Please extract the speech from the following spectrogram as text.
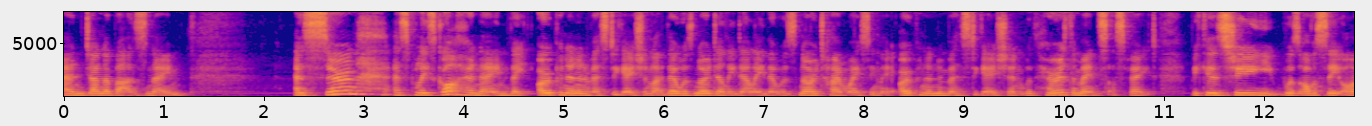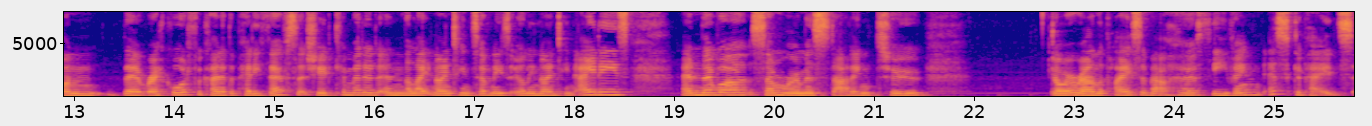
Anjanaba's name as soon as police got her name, they opened an investigation. Like there was no dilly dally, there was no time wasting. They opened an investigation with her as the main suspect because she was obviously on their record for kind of the petty thefts that she had committed in the late 1970s, early 1980s. And there were some rumors starting to go around the place about her thieving escapades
